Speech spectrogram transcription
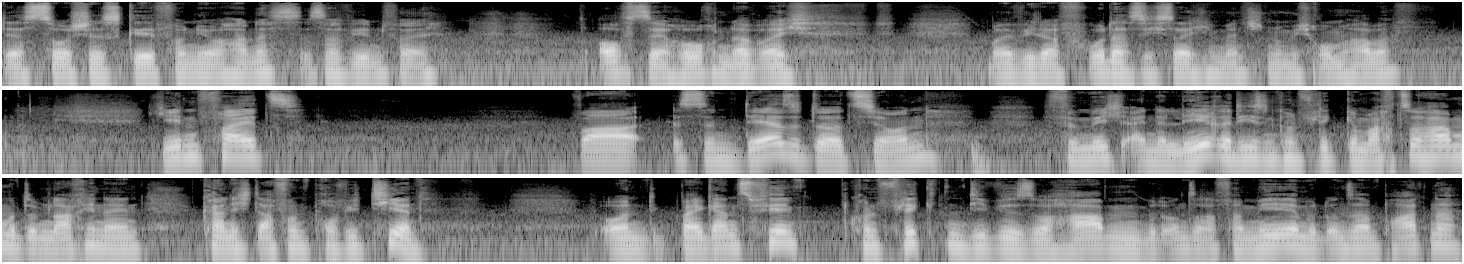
der Social Skill von Johannes ist auf jeden Fall auch sehr hoch. Und da war ich mal wieder froh, dass ich solche Menschen um mich herum habe. Jedenfalls war es in der Situation für mich eine Lehre, diesen Konflikt gemacht zu haben und im Nachhinein kann ich davon profitieren. Und bei ganz vielen Konflikten, die wir so haben mit unserer Familie, mit unserem Partner,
